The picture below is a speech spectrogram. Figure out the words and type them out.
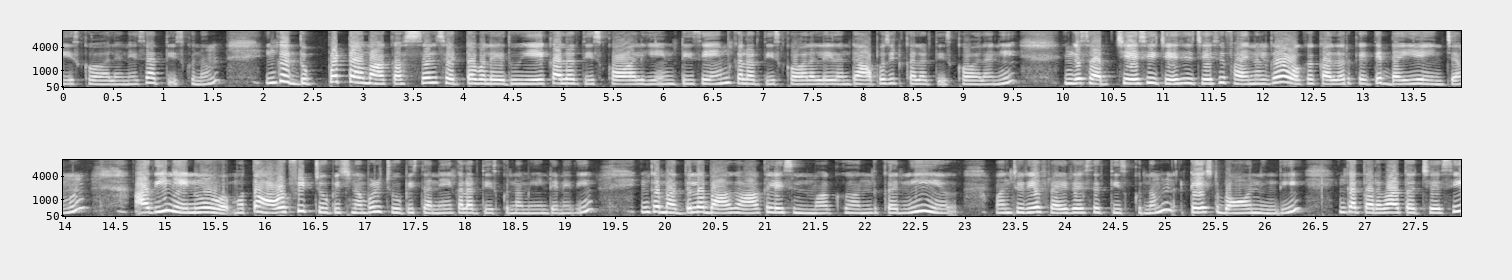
తీసుకోవాలనేసి అది తీసుకున్నాం. ఇంకా దుప్పట్ట మాకు అస్సలు సెట్ అవ్వలేదు. ఏ కలర్ తీసుకోవాలి ఏంటి సేమ్ కలర్ తీసుకోవాలా లేదంటే ఆపోజిట్ కలర్ తీసుకోవాలని ఇంకా సర్చ్ చేసి చేసి చేసి ఫైనల్గా ఒక కలర్కి అయితే డై వేయించాము. అది నేను మొత్తం అవుట్ఫిట్ చూపించినప్పుడు చూపిస్తాను ఏ కలర్ తీసుకున్నాం ఏంటి అనేది. ఇంకా మధ్యలో బాగా ఆకలేసింది మాకు అందుకని మంచూరియా ఫ్రైడ్ రైస్ తీసుకున్నాం. టేస్ట్ బాగుంది ఇంకా తర్వాత వచ్చేసి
